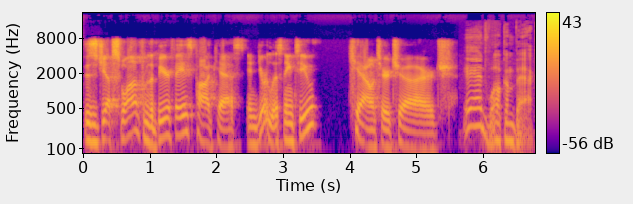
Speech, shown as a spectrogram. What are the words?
This is Jeff Swan from the Beer Face Podcast, and you're listening to Countercharge. And welcome back.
